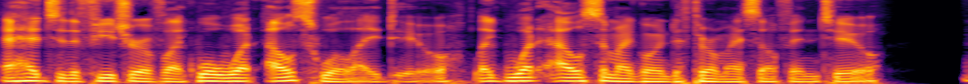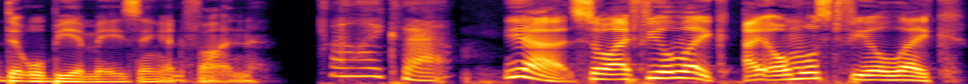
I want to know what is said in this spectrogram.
ahead to the future of like, well, what else will I do? Like, what else am I going to throw myself into that will be amazing and fun? I like that. Yeah, so I feel like I almost feel like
